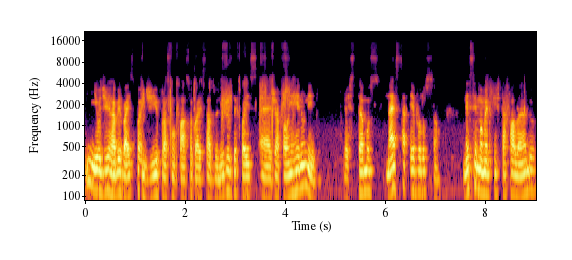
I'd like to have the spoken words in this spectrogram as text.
E o DV Hub vai expandir, o próximo passo agora Estados Unidos, depois é, Japão e Reino Unido. Já estamos nessa evolução. Nesse momento que a gente está falando,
